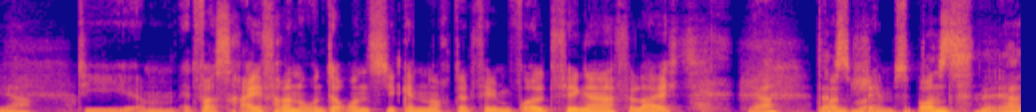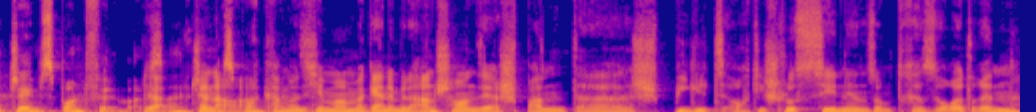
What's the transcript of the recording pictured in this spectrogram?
ja die ähm, etwas reiferen unter uns, die kennen noch den Film Goldfinger vielleicht ja, das von James Bond. Das, ja, James Bond-Film war das. Ja, genau, Bond kann man sich immer mal gerne wieder anschauen, sehr spannend. Da spielt auch die Schlussszene in so einem Tresor drin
